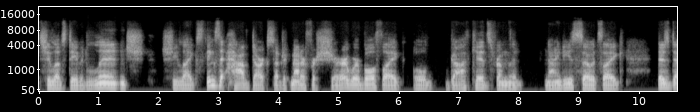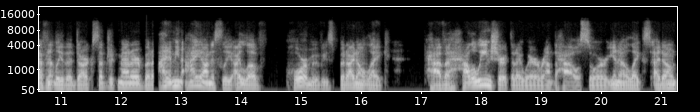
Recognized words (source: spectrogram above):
She loves David Lynch. She likes things that have dark subject matter for sure. We're both like old goth kids from the 90s. So it's like there's definitely the dark subject matter. But I, I mean, I honestly, I love horror movies, but I don't like have a Halloween shirt that I wear around the house or, you know, like I don't,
